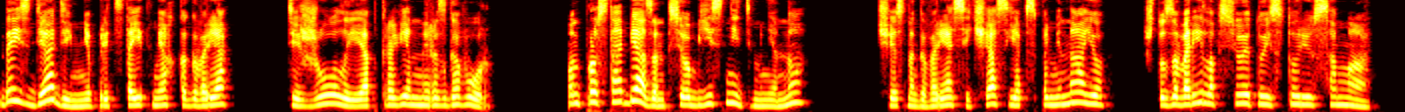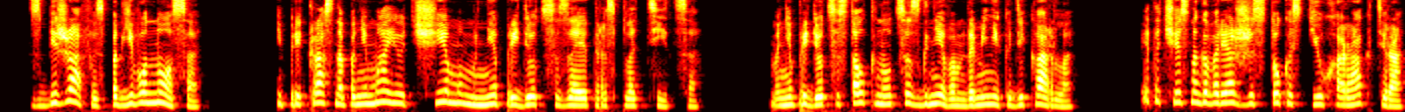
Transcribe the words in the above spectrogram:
Да и с дядей мне предстоит, мягко говоря, тяжелый и откровенный разговор. Он просто обязан все объяснить мне, но... Честно говоря, сейчас я вспоминаю, что заварила всю эту историю сама, сбежав из-под его носа, и прекрасно понимаю, чем мне придется за это расплатиться. Мне придется столкнуться с гневом Доминика Ди Карло. Это, честно говоря, с жестокостью характера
